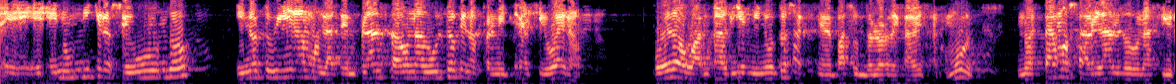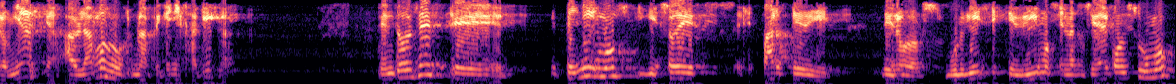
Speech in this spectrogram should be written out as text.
en un microsegundo y no tuviéramos la templanza de un adulto que nos permitiera decir, bueno, puedo aguantar 10 minutos a que se me pase un dolor de cabeza común. No estamos hablando de una fibromialgia, hablamos de una pequeña jaqueca. Entonces, eh, tenemos, y eso es eh, parte de, de los burgueses que vivimos en la sociedad de consumo,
